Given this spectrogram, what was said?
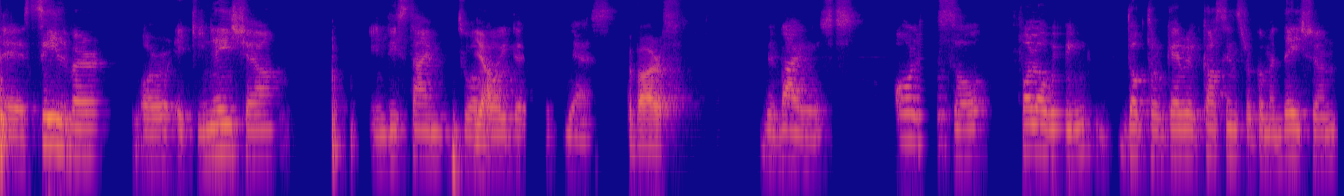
uh, silver or echinacea in this time to yeah. avoid the, yes the virus the virus also following Dr. Gabriel Cousens' recommendation,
